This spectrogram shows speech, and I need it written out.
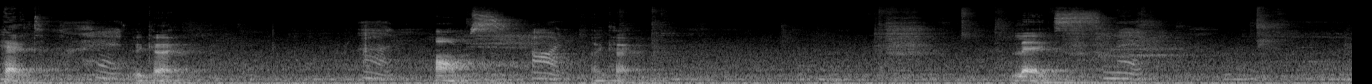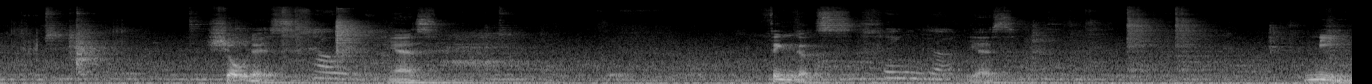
Head. Head. Okay. Eye. Arms. Okay. Legs. Neck. Shoulders. Shoulder. Yes. Fingers. Finger. Yes. Knee.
